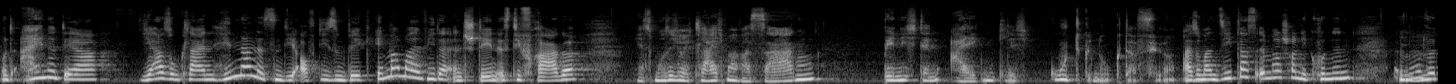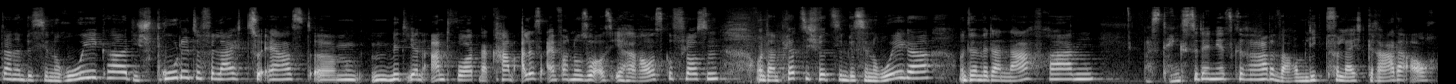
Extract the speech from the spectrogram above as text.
Und eine der ja, so kleinen Hindernissen, die auf diesem Weg immer mal wieder entstehen, ist die Frage, jetzt muss ich euch gleich mal was sagen, bin ich denn eigentlich gut genug dafür. Also man sieht das immer schon, die Kundin ne, mhm. ne, wird dann ein bisschen ruhiger, die sprudelte vielleicht zuerst ähm, mit ihren Antworten, da kam alles einfach nur so aus ihr herausgeflossen und dann plötzlich wird sie ein bisschen ruhiger und wenn wir dann nachfragen, was denkst du denn jetzt gerade? Warum liegt vielleicht gerade auch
